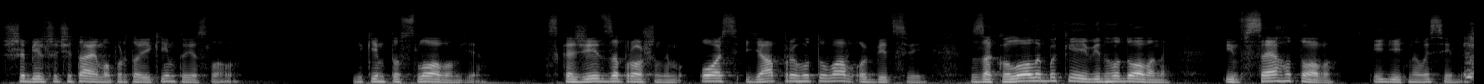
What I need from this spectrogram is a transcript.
ще більше читаємо про те, яким то є слово, яким то словом є. Скажіть запрошеним: ось я приготував обід свій, закололи бики і відгодоване, і все готово. Ідіть на весілля.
